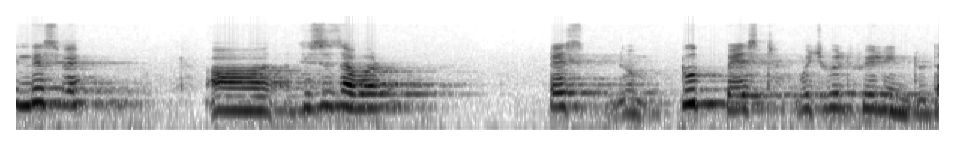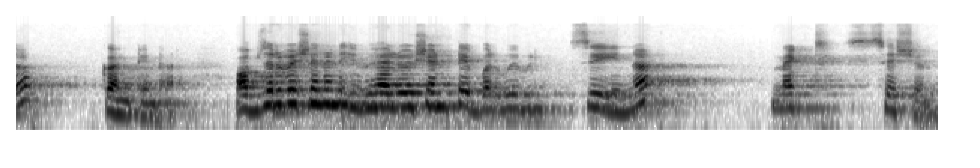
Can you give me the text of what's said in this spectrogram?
in this way uh, this is our test um, toothpaste which will fill into the container observation and evaluation table we will see in the next session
